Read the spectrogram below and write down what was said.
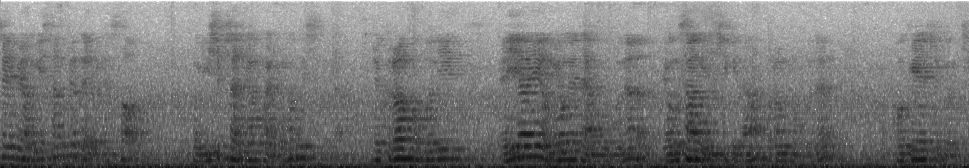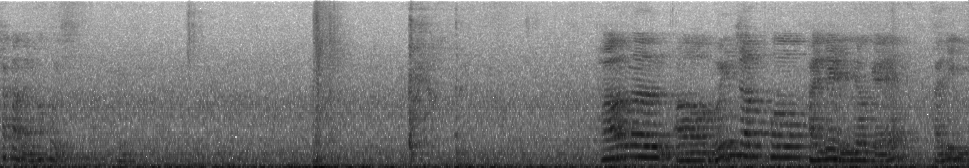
3명이 3교대를 해서 24시간 관리를 하고 있습니다. 이제 그런 부분이 AI 응용에 대한 부분은 영상 인식이나 그런 부분을 거기에 지금 차관을 하고 있습니다. 다음은 어, 무인점포 관리 인력의 관리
